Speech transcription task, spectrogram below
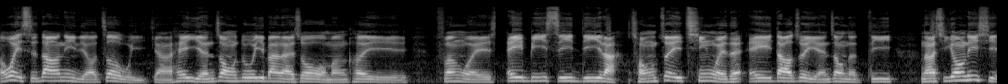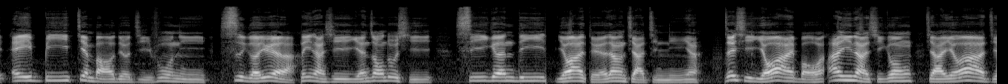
胃食道逆流做胃镜，嘿，严重度一般来说，我们可以分为 A、B、C、D 啦，从最轻微的 A 到最严重的 D。若是讲你是 A、B 健保就给付你四个月啦，你若是严重度是 C 跟 D，有爱就要让加一年啊。这是药啊的部分，啊，你若是讲食药啊，食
